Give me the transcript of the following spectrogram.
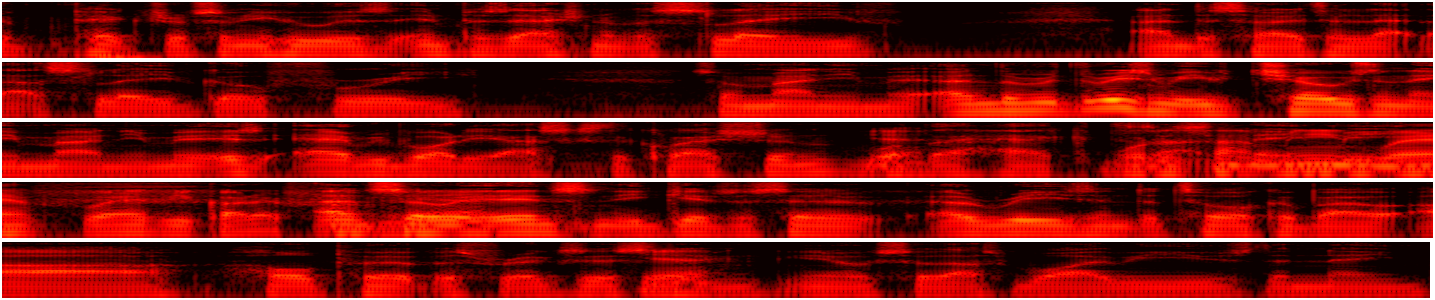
a picture of somebody who was in possession of a slave and decided to let that slave go free so manumit and the, the reason we've chosen the name manumit is everybody asks the question Yeah. what the heck does, What does that, name mean? Where Where have you got it from? and so yeah. it instantly gives us a, a reason to talk about our whole purpose for existing you know so that's why we use the name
